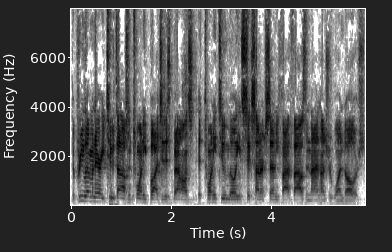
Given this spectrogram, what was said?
The preliminary 2020 budget is balanced at $22,675,901,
